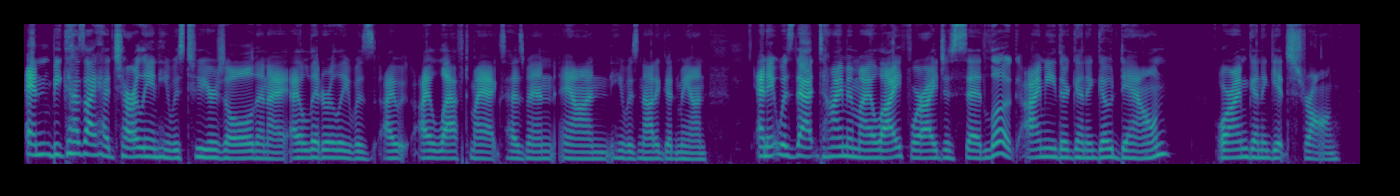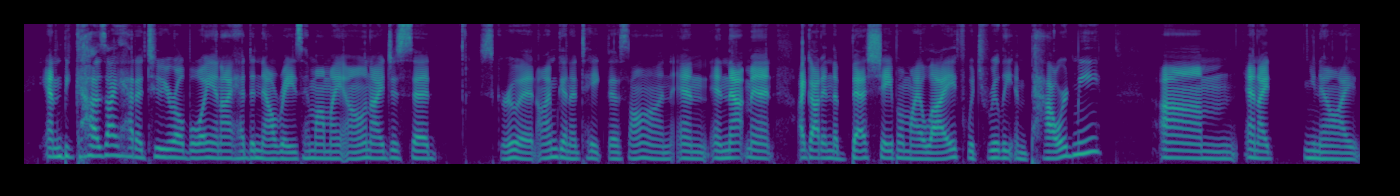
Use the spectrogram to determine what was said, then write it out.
and because I had Charlie and he was two years old, and I, I literally was, I, I left my ex husband and he was not a good man. And it was that time in my life where I just said, look, I'm either going to go down or I'm going to get strong. And because I had a two year old boy and I had to now raise him on my own, I just said, screw it i'm going to take this on. And and that meant i got in the best shape of my life which really empowered me. Um and i you know i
